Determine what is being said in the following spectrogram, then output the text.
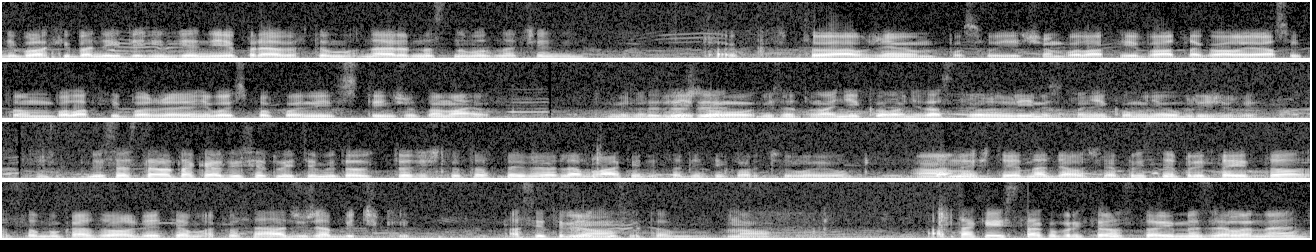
Nebola chyba niekde inde, nie práve v tom národnostnom označení? Tak to ja už neviem posúdiť, čom bola chyba, tak ale asi v tom bola chyba, že neboli spokojní s tým, čo tam majú. My sme, Pretože... nikomu, my sme to na nikoho nezastrelili, my sme to nikomu neublížili. Mne sa stala taká, vysvetlite mi to, totiž tuto stojíme vedľa mláky, kde sa deti korčilujú. Tam je ešte jedna ďalšia. Prísne pri tejto som ukazoval deťom, ako sa hádžu žabičky. Asi 3 no. roky sú tomu. No. A také isté, ako pri ktorom stojíme, zelené,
